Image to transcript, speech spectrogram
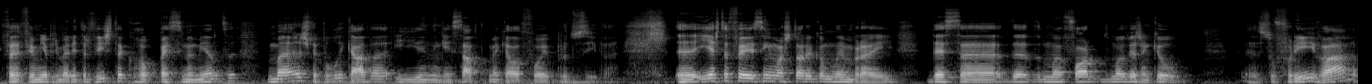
Foi, foi a minha primeira entrevista, correu pessimamente, mas foi publicada e ninguém sabe como é que ela foi produzida. Uh, e esta foi assim uma história que eu me lembrei dessa, de, de uma forma de uma vez em que eu uh, sofri, vá,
